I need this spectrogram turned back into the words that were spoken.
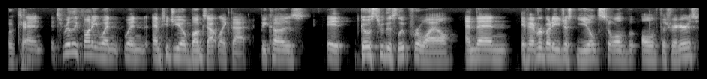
Okay. And it's really funny when when MTGO bugs out like that because it goes through this loop for a while, and then if everybody just yields to all the, all of the triggers,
